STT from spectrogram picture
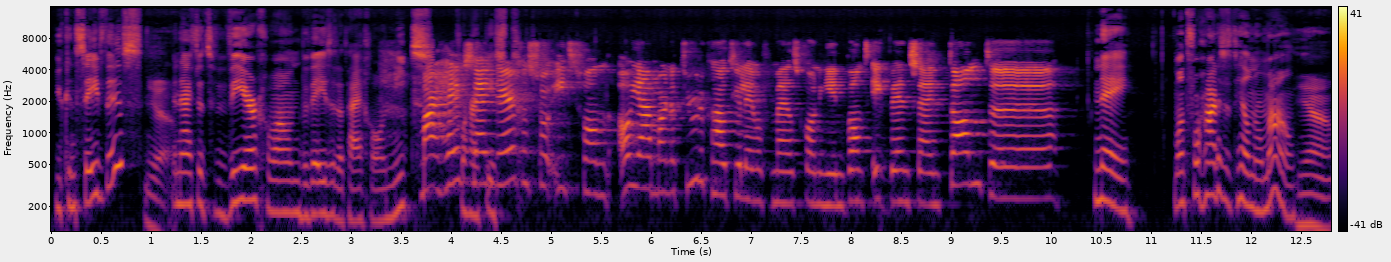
you can save this. En hij heeft het weer gewoon bewezen dat hij gewoon niet. Maar heeft voor haar zij kiest. nergens zoiets van... Oh ja, maar natuurlijk houdt hij alleen maar van mij als koningin... want ik ben zijn tante. Nee, want voor haar is het heel normaal. Ja.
